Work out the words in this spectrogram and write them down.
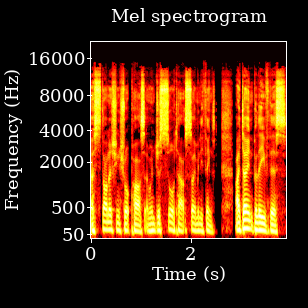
astonishing short passer, and would just sort out so many things. I don't believe this.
